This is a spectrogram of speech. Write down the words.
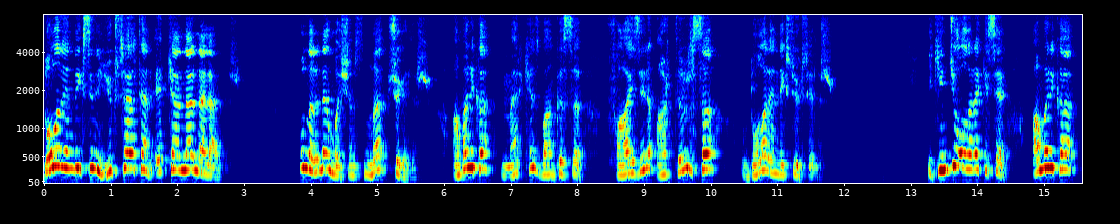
dolar endeksini yükselten etkenler nelerdir? Bunların en başında şu gelir. Amerika Merkez Bankası faizleri arttırırsa dolar endeksi yükselir. İkinci olarak ise Amerika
